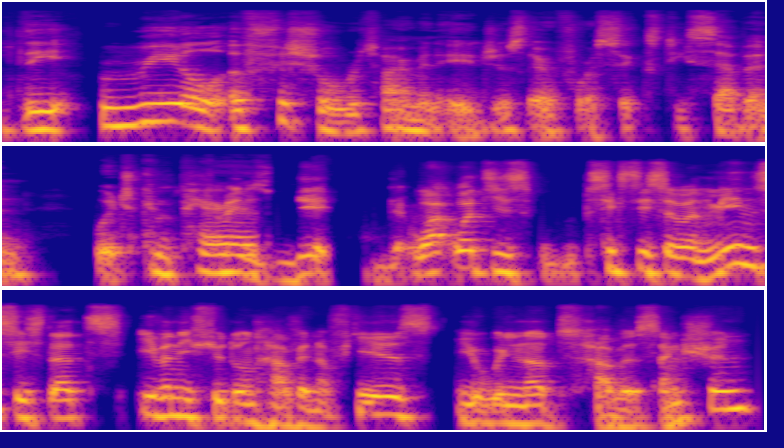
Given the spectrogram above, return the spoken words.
the real official retirement age is therefore 67 which compares. I mean, the, what, what is 67 means is that even if you don't have enough years, you will not have a sanction.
